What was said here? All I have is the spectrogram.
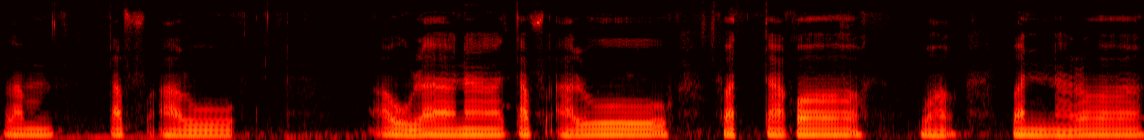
lam taf'alu aulana taf'alu fattaqo wa wan naro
